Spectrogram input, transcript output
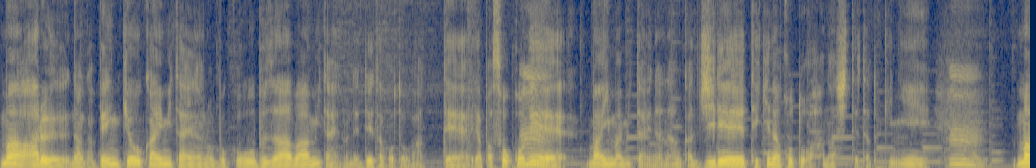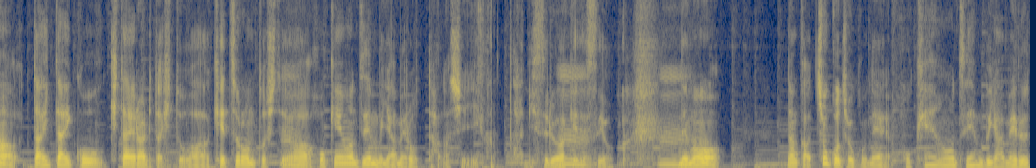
まああるなんか勉強会みたいなの僕オブザーバーみたいので出たことがあってやっぱそこで、まあ今みたいななんか事例的なことを話してた時にうんまあ大体こう鍛えられた人は結論としてうん。は保険は全部やめろって話があったりするわけですよ。うん、でもなんかちょこちょこね保険を全部やめる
